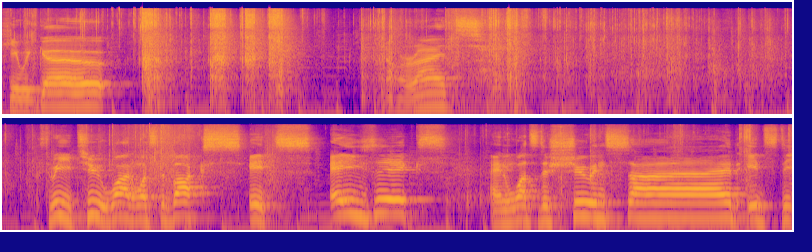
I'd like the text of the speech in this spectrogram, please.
Here we go. All right. Three, two, one, what's the box? It's ASICS. And what's the shoe inside? It's the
